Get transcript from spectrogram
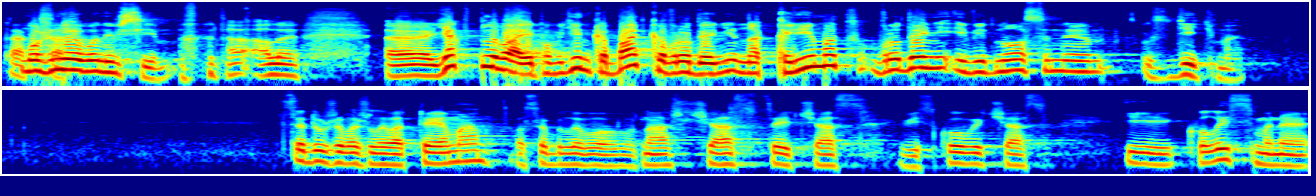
Так, Можливо, не всім. Але е, як впливає поведінка батька в родині на клімат в родині і відносини з дітьми? Це дуже важлива тема, особливо в наш час, цей час, військовий час. І колись мене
